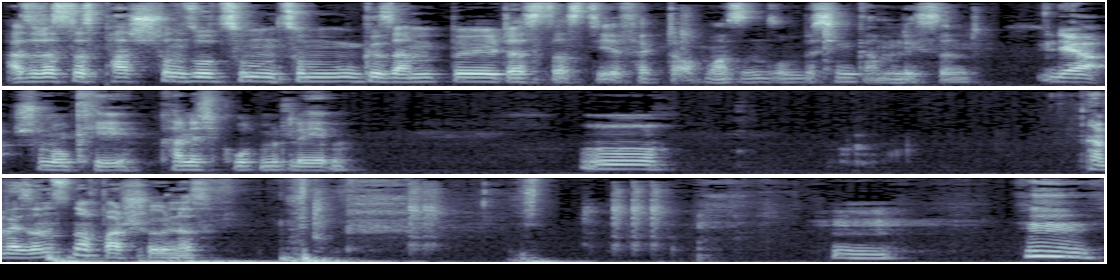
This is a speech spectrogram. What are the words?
Also das, das passt schon so zum, zum Gesamtbild, dass, dass die Effekte auch mal so, so ein bisschen gammelig sind. Ja. Schon okay. Kann ich gut mit leben. Hm. Aber sonst noch was Schönes. Hm. Hm.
